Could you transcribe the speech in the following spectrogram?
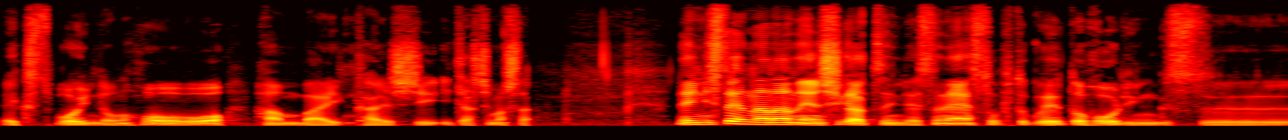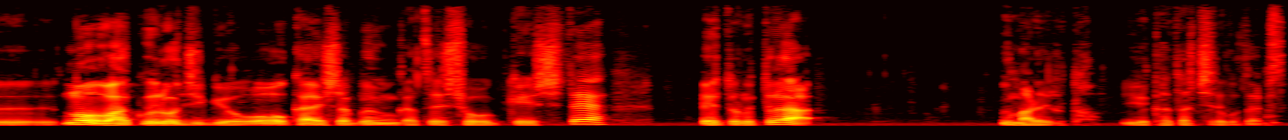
エクスポイントの方を販売開始いたしました。で2007年4月にですねソフトクレートホールディングスのワークロ事業を会社分割で承継してエトルトが生まれるという形でございます。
